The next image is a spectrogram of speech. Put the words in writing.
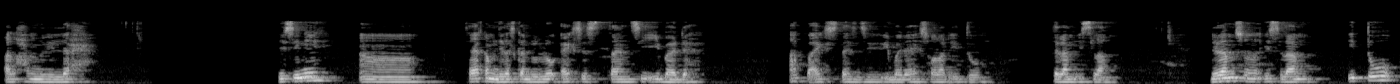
Alhamdulillah. Di sini uh, saya akan menjelaskan dulu eksistensi ibadah. Apa eksistensi ibadah sholat itu dalam Islam? Dalam sholat Islam itu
